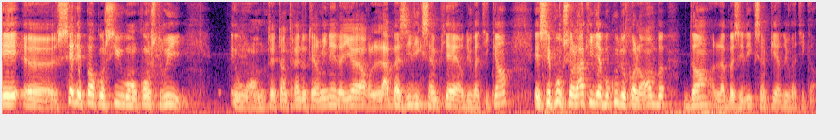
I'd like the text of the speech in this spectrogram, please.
et euh, c'est l'époque aussi où on construit, où on est en train de terminer d'ailleurs, la basilique Saint-Pierre du Vatican. Et c'est pour cela qu'il y a beaucoup de colombes dans la basilique Saint-Pierre du Vatican.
